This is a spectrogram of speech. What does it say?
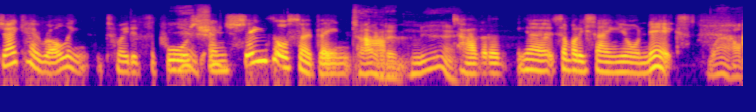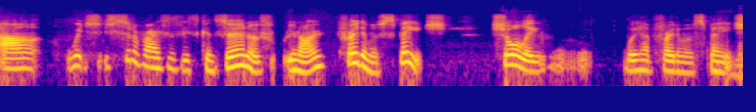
J.K. Rowling tweeted support, Yeah, she- and she's also been Targeted. Um, yeah. targeted. You know, somebody saying you're next, Wow. uh, which sort of raises this concern of you know freedom of speech. Surely we have freedom of speech.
